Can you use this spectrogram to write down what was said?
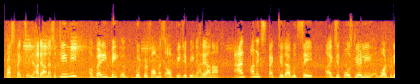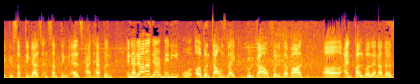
prospects in Haryana. So clearly a very big, a good performance of BJP in Haryana and unexpected, I would say. Uh, exit polls clearly were predicting something else and something else had happened. In Haryana, there are many urban towns like Gurgaon, Faridabad uh, and Palwal and others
